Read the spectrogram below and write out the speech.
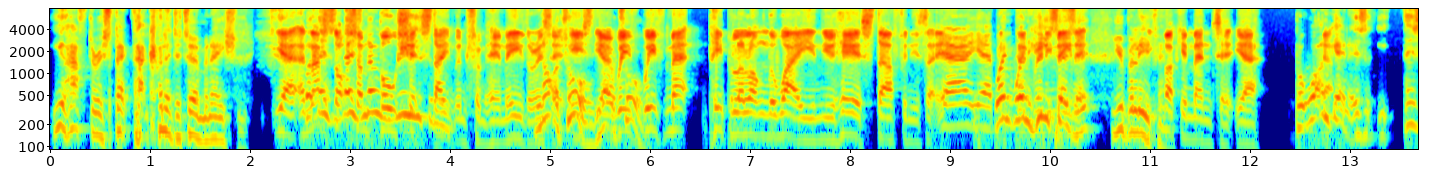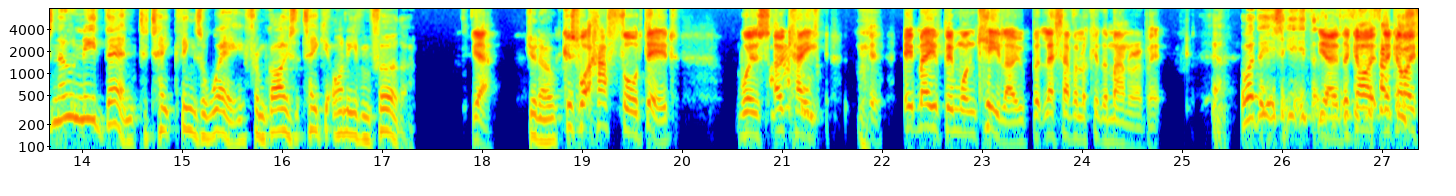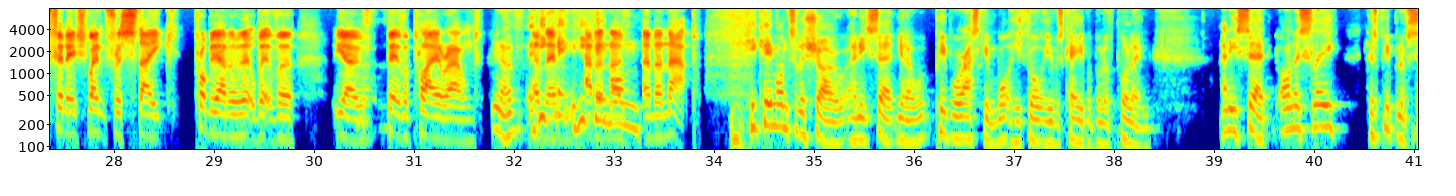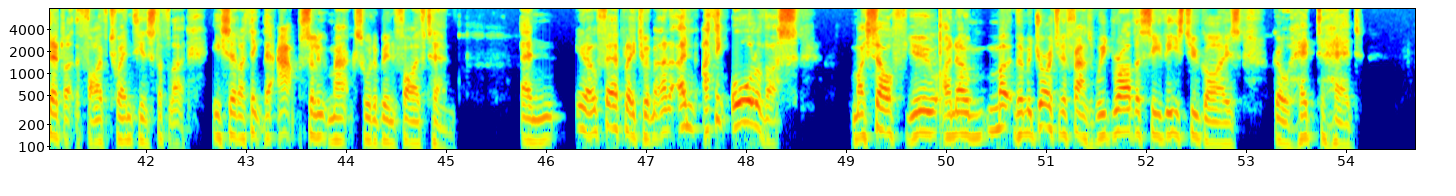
You have to respect that kind of determination. Yeah, and but that's there's, not there's some no bullshit reason... statement from him either, is not it? At all, He's, yeah, we've all. we've met people along the way, and you hear stuff, and you say, "Yeah, yeah." When when really he says it, it, you believe him. Fucking meant it, yeah. But what yeah. I'm getting is there's no need then to take things away from guys that take it on even further. Yeah. Do you know? Because what Hafthor did was okay, it may have been one kilo, but let's have a look at the manner of it. Yeah. Well, it's, it, yeah, the guy the, the guy is, finished, went for a steak, probably had a little bit of a you know, bit of a play around. You know, and he then came, he had a, on and a nap. He came onto the show and he said, you know, people were asking what he thought he was capable of pulling. And he said, honestly, because people have said like the 520 and stuff like that. He said, I think the absolute max would have been 510. And, you know, fair play to him. And, and I think all of us, myself, you, I know mo- the majority of the fans, we'd rather see these two guys go head to head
